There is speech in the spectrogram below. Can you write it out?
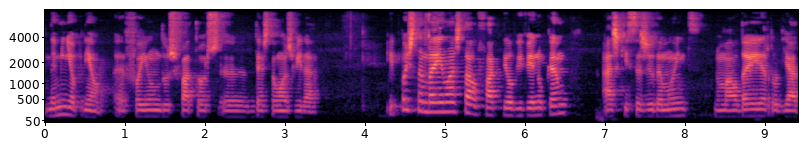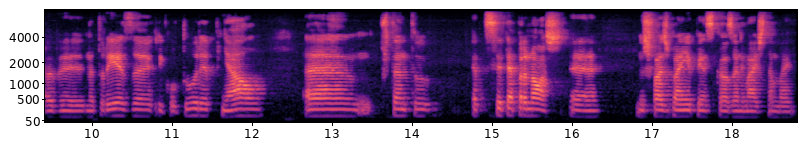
na minha opinião, eh, foi um dos fatores eh, desta longevidade. E depois também, lá está, o facto de ele viver no campo, acho que isso ajuda muito, numa aldeia rodeada de natureza, agricultura, pinhal, uh, portanto, se até para nós uh, nos faz bem, eu penso que aos animais também.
